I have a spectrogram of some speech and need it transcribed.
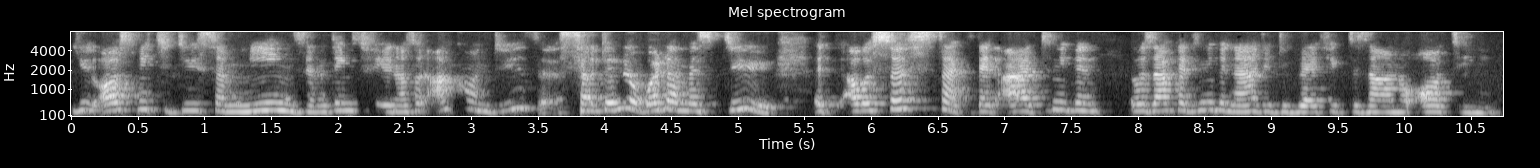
you asked me to do some memes and things for you, and I thought, I can't do this. I don't know what I must do. It, I was so stuck that I didn't even, it was like I didn't even know how to do graphic design or art anymore.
